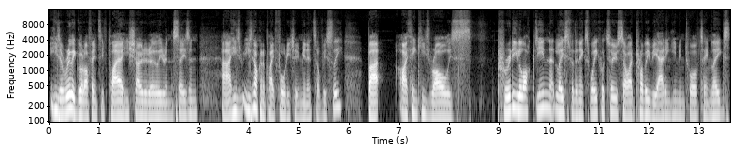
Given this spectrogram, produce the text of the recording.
he's a really good offensive player. He showed it earlier in the season. Uh, he's he's not going to play 42 minutes, obviously, but I think his role is pretty locked in at least for the next week or two. So I'd probably be adding him in 12 team leagues.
